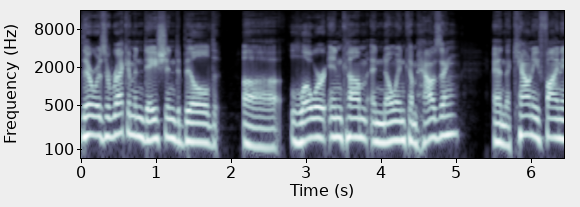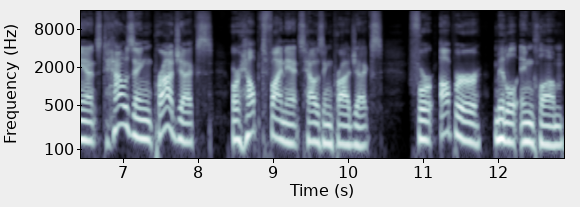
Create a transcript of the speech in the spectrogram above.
there was a recommendation to build uh, lower income and no income housing, and the county financed housing projects or helped finance housing projects for upper middle income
